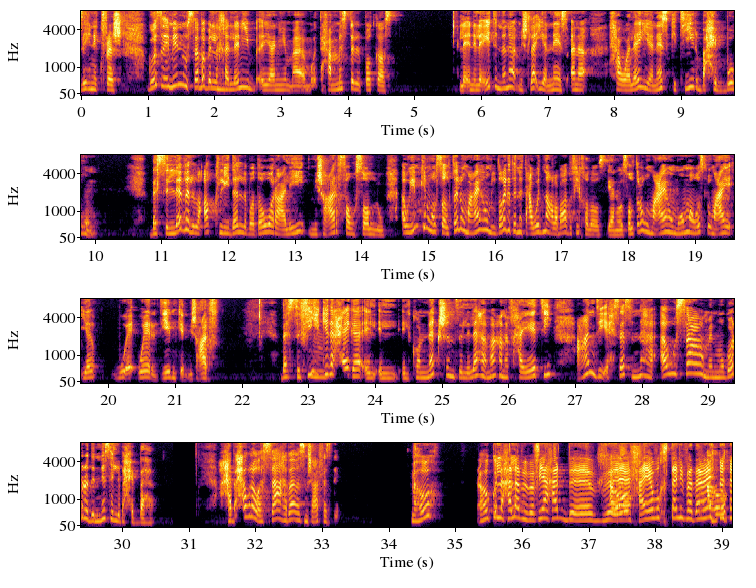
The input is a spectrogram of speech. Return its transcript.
ذهنك fresh جزء منه السبب اللي خلاني يعني تحمست للبودكاست لأن لقيت إن أنا مش لاقية الناس أنا حواليا ناس كتير بحبهم. بس ال level العقلي ده اللي بدور عليه مش عارفة أوصل له أو يمكن وصلت له معاهم لدرجة إن اتعودنا على بعض فيه خلاص. يعني وصلت لهم معاهم وهم وصلوا معايا وارد يمكن مش عارفه بس في كده حاجة ال connections اللي لها معنى في حياتي عندي إحساس إنها أوسع من مجرد الناس اللي بحبها. بحاول أوسعها بقى بس مش عارفة إزاي. ما هو أهو كل حلقة بيبقى فيها حد بحياه مختلفة تماما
